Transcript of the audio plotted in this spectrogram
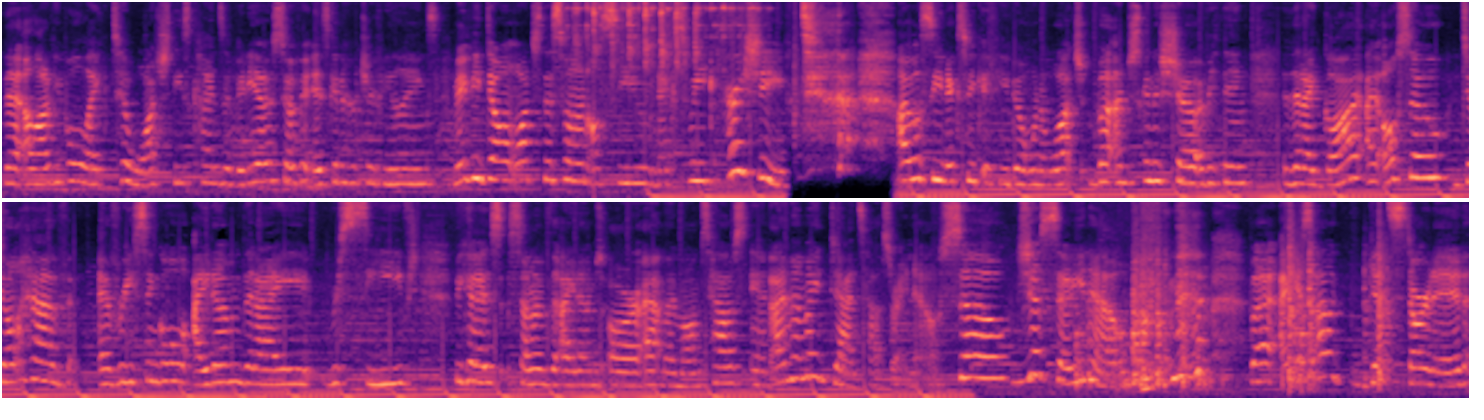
that a lot of people like to watch these kinds of videos. So if it is gonna hurt your feelings, maybe don't watch this one. I'll see you next week. Hershey! I will see you next week if you don't want to watch, but I'm just going to show everything that I got. I also don't have every single item that I received because some of the items are at my mom's house and I'm at my dad's house right now. So, just so you know. but I guess I'll get started.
